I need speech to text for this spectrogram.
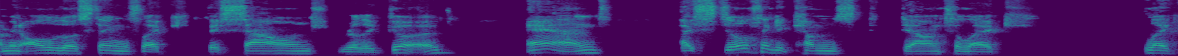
I mean all of those things like they sound really good and i still think it comes down to like like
